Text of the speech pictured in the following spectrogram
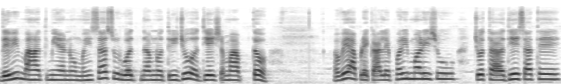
દેવી મહાત્મ્યાનો મહિષાસુર વધ નામનો ત્રીજો અધ્યાય સમાપ્ત. હવે આપણે કાલે ફરી મળીશું. ચોથા અધ્યાય સાથે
